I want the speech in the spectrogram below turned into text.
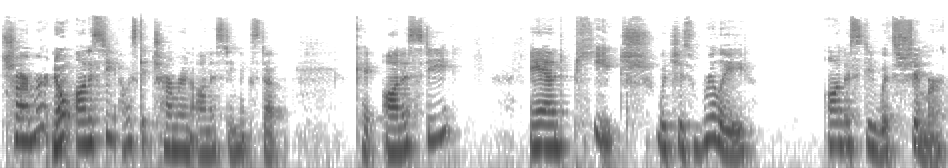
Charmer. No, Honesty. I always get Charmer and Honesty mixed up. Okay, Honesty and Peach, which is really Honesty with Shimmer.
